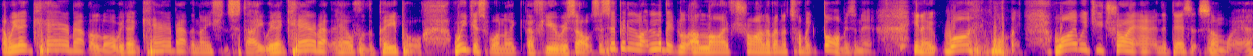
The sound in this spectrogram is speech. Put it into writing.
and we don't care about the law we don't care about the nation state we don't care about the health of the people. We just want a, a few results. It's a bit like a little bit like a live trial of an atomic bomb isn't it? You know why why, why would you try it out in the desert somewhere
